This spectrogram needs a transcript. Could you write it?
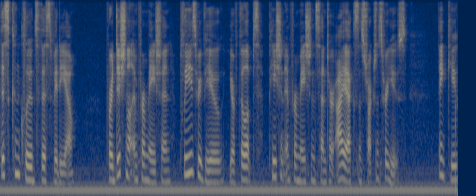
This concludes this video. For additional information, please review your Philips Patient Information Center IX instructions for use. Thank you.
